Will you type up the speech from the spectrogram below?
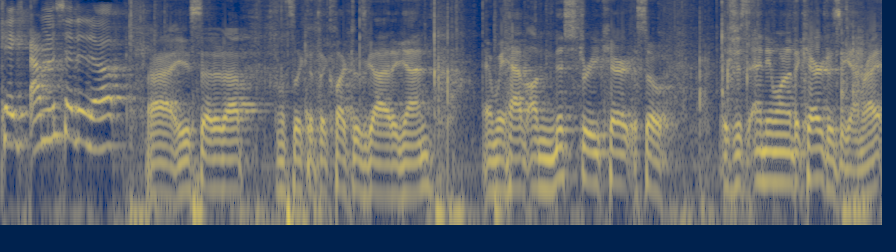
Okay, I'm gonna set it up. All right, you set it up. Let's look at the collector's guide again. And we have a mystery character. So it's just any one of the characters again, right?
